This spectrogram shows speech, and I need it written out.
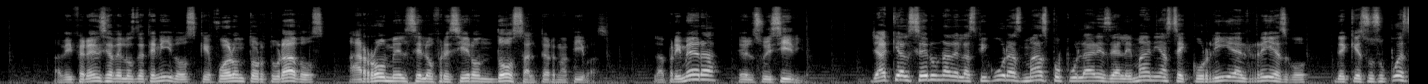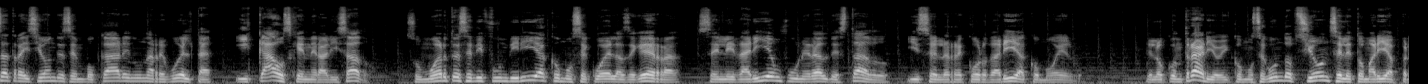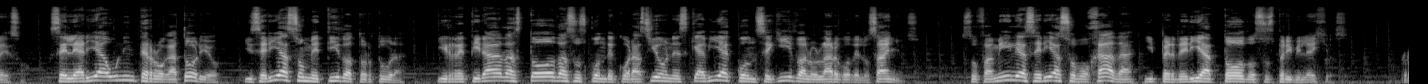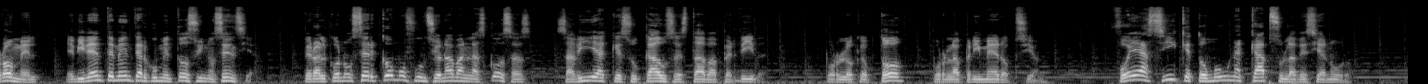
A diferencia de los detenidos, que fueron torturados, a Rommel se le ofrecieron dos alternativas. La primera, el suicidio. ya que al ser una de las figuras más populares de Alemania se corría el riesgo de que su supuesta traición desembocara en una revuelta y caos generalizado. Su muerte se difundiría como secuelas de guerra, se le daría un funeral de Estado y se le recordaría como héroe. De lo contrario, y como segunda opción, se le tomaría preso, se le haría un interrogatorio y sería sometido a tortura, y retiradas todas sus condecoraciones que había conseguido a lo largo de los años. Su familia sería sobojada y perdería todos sus privilegios. Rommel evidentemente argumentó su inocencia, pero al conocer cómo funcionaban las cosas, sabía que su causa estaba perdida, por lo que optó por la primera opción. Fue así que tomó una cápsula de cianuro.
